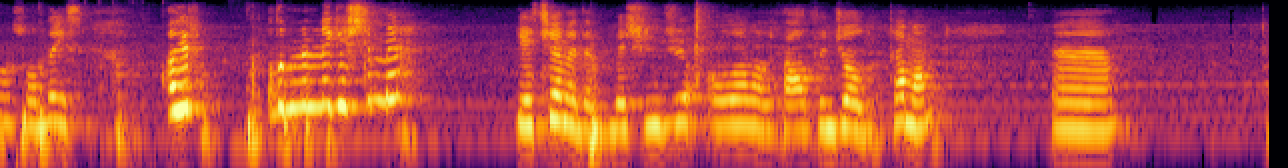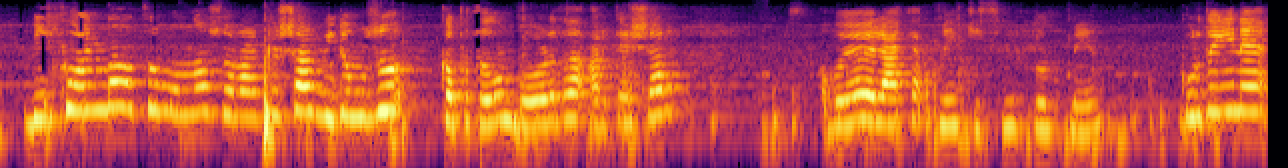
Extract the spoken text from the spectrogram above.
Ha, sondayız. Hayır. Adamın önüne geçtim mi? Geçemedim. Beşinci olamadık. Altıncı olduk. Tamam. Ee, bir iki oyun daha atalım. Ondan sonra arkadaşlar videomuzu kapatalım. Bu arada arkadaşlar abone ve like atmayı kesinlikle unutmayın. Burada yine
